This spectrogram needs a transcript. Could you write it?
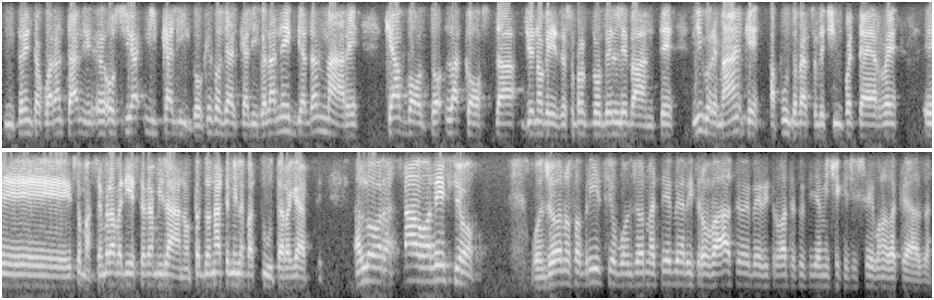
in 30 o 40 anni, eh, ossia il caligo. Che cos'è il caligo? La nebbia dal mare che ha avvolto la costa genovese, soprattutto del Levante Ligure, ma anche appunto verso le Cinque Terre. E, insomma, sembrava di essere a Milano, perdonatemi la battuta ragazzi. Allora, ciao Alessio. Buongiorno Fabrizio, buongiorno a te, ben ritrovato e ben ritrovate a tutti gli amici che ci seguono da casa.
